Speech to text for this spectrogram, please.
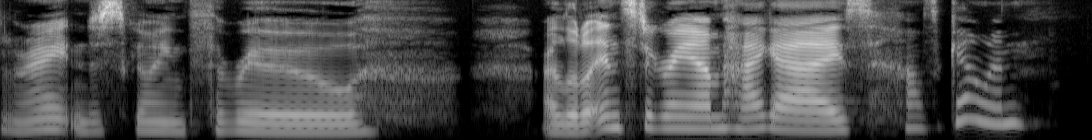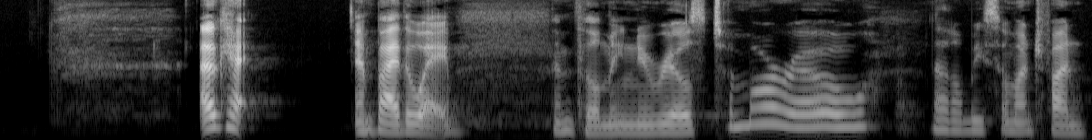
All right, and just going through our little Instagram. Hi, guys. How's it going? Okay. And by the way, I'm filming new reels tomorrow. That'll be so much fun.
